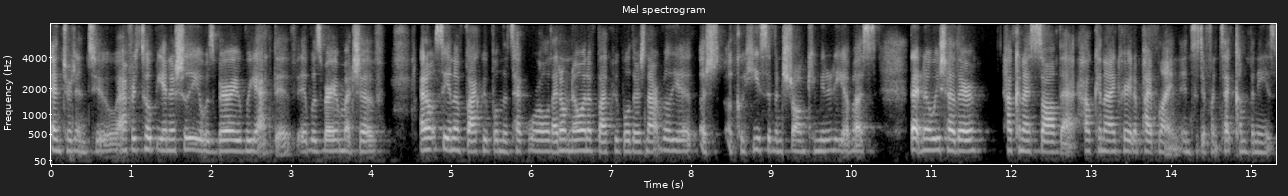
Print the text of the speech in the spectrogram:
entered into. Afrotectopia initially, it was very reactive. It was very much of, I don't see enough Black people in the tech world. I don't know enough Black people. There's not really a, a, a cohesive and strong community of us that know each other. How can I solve that? How can I create a pipeline into different tech companies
